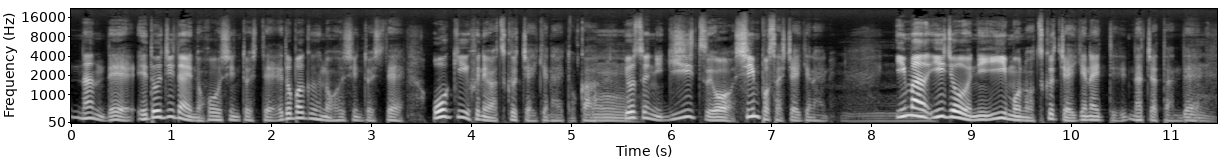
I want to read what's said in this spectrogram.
なんで江戸時代の方針として江戸幕府の方針として大きい船は作っちゃいけないとか、うん要するに技術を進歩させちゃいけないの。うん今以上にいいものを作っちゃいけないってなっちゃったんで、うん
